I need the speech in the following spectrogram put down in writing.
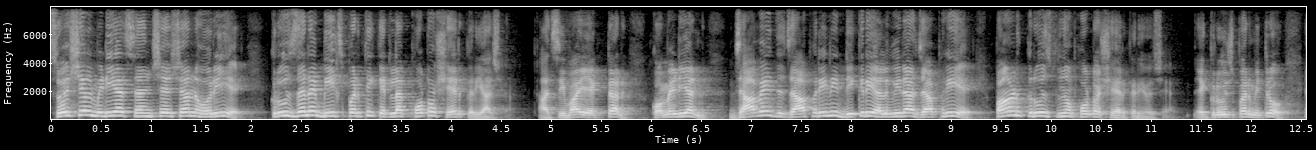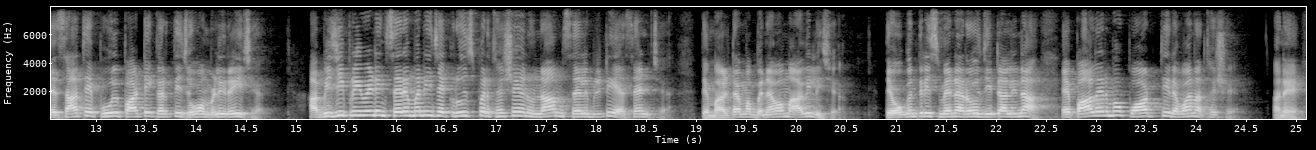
સોશિયલ મીડિયા સેન્સેશન ઓરીએ ક્રૂઝ અને બીચ પરથી કેટલાક ફોટો શેર કર્યા છે. આ સિવાય એક્ટર, કોમેડિયન જાવેદ જાફરીની દીકરી અલવિરા જાફરીએ પણ ક્રૂઝનો ફોટો શેર કર્યો છે. એ ક્રૂઝ પર, મિત્રો, એ સાથે પૂલ પાર્ટી કરતી જોવા મળી રહી છે. આ બીજી પ્રી વેડિંગ સેરેમની જે ક્રૂઝ પર થશે એનું નામ સેલિબ્રિટી એસેન્ટ છે. તે માલ્ટામાં બનાવવામાં આવેલી છે. તે ઓગણત્રીસ મેના રોજ ઇટાલીના એ પાલેર્મો પોર્ટથી રવાના થશે અને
